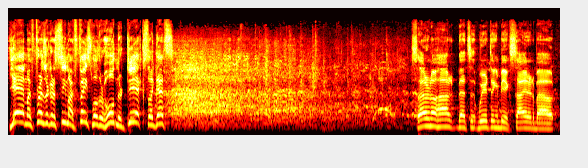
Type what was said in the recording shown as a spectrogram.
yeah, my friends are gonna see my face while they're holding their dicks. Like, that's. so I don't know how that's a weird thing to be excited about.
